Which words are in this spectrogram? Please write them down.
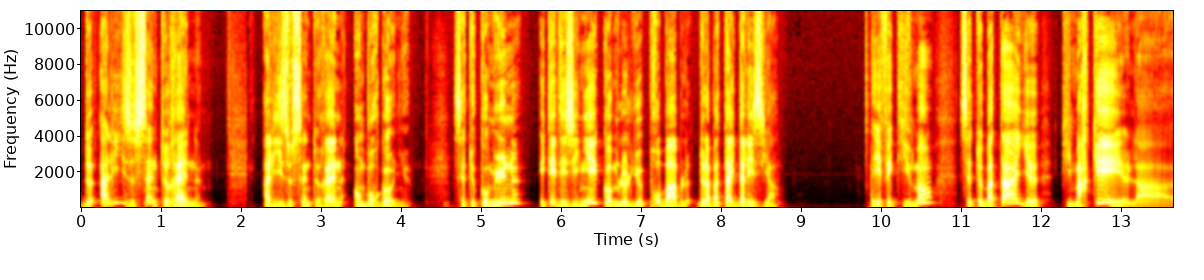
de Alise-Sainte-Reine. Alise-Sainte-Reine en Bourgogne. Cette commune était désignée comme le lieu probable de la bataille d'Alésia. Et effectivement, cette bataille qui marquait la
